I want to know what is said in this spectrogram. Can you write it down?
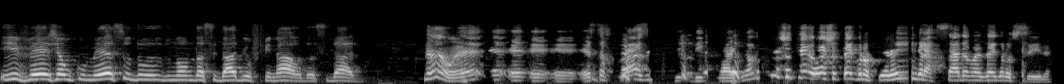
e veja o começo do, do nome da cidade e o final da cidade. Não, é, é, é, é essa frase de, de Currais Novos, eu acho, até, eu acho até grosseira, é engraçada, mas é grosseira.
